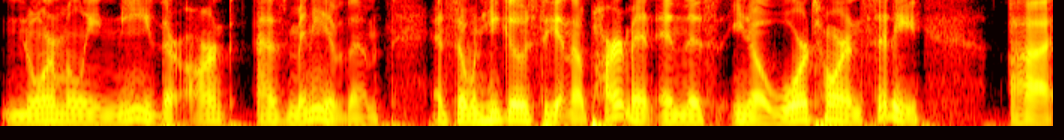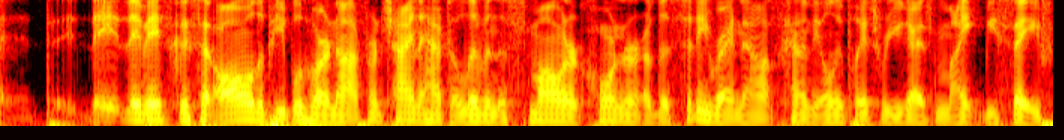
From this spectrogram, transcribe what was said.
normally need, there aren't as many of them. And so when he goes to get an apartment in this, you know, war torn city, uh, they, they basically said all the people who are not from China have to live in the smaller corner of the city right now. It's kind of the only place where you guys might be safe.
